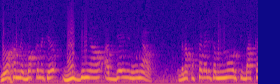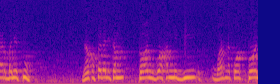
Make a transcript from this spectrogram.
yoo xam ne bokk na ca mujj ñaaw ak deewin wu ñaaw dana ko fegal itam nuur ci bàkkaar bañ a tuub dana ko fegal itam tooñ boo xam ne bii war na koo tooñ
